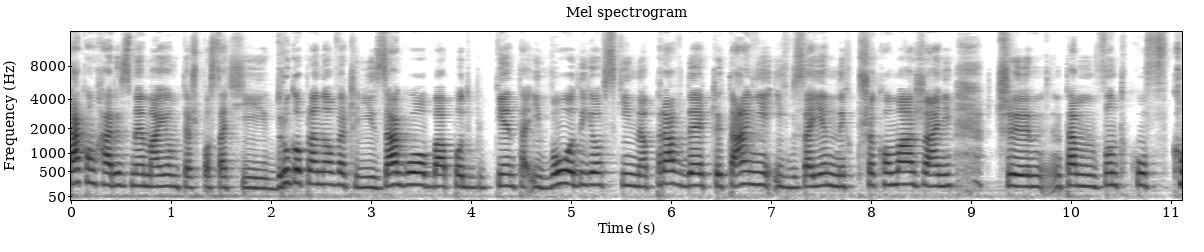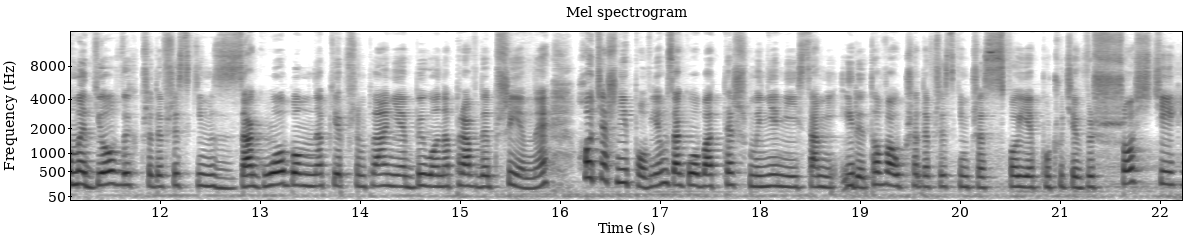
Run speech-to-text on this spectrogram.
Taką charyzmę mają też postaci drugoplanowe, czyli Zagłoba, Podpięta i Wołodyjowski. Naprawdę czytanie ich wzajemnych przekomarzań, czy tam wątków komediowych przede wszystkim z Zagłobą na pierwszym planie było naprawdę przyjemne. Chociaż nie powiem, Zagłoba też mnie miejscami irytował, przede wszystkim przez swoje poczucie wyższości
